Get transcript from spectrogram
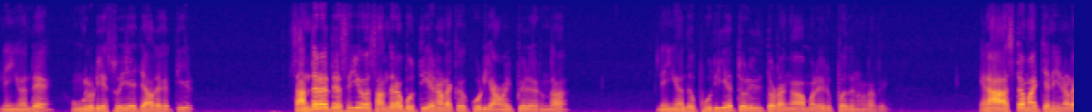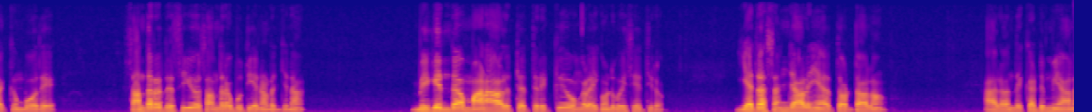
நீங்கள் வந்து உங்களுடைய சுய ஜாதகத்தில் சந்திர திசையோ சந்திர புத்தியோ நடக்கக்கூடிய அமைப்பில் இருந்தால் நீங்கள் வந்து புதிய தொழில் தொடங்காமல் இருப்பது நல்லது. ஏன்னா அஷ்டமச்சனி நடக்கும்போது சந்திர திசையோ சந்திர புத்தியோ நடந்துச்சுன்னா மிகுந்த மன அழுத்தத்திற்கு உங்களை கொண்டு போய் சேர்த்திடும். எதை செஞ்சாலும் எதை தொட்டாலும் அதில் வந்து கடுமையான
